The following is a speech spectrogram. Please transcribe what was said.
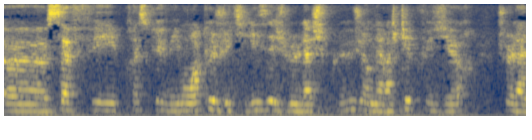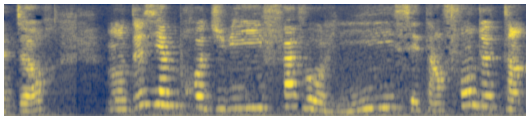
Euh, ça fait presque 8 mois que je l'utilise et je le lâche plus. J'en ai racheté plusieurs. Je l'adore. Mon deuxième produit favori, c'est un fond de teint.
